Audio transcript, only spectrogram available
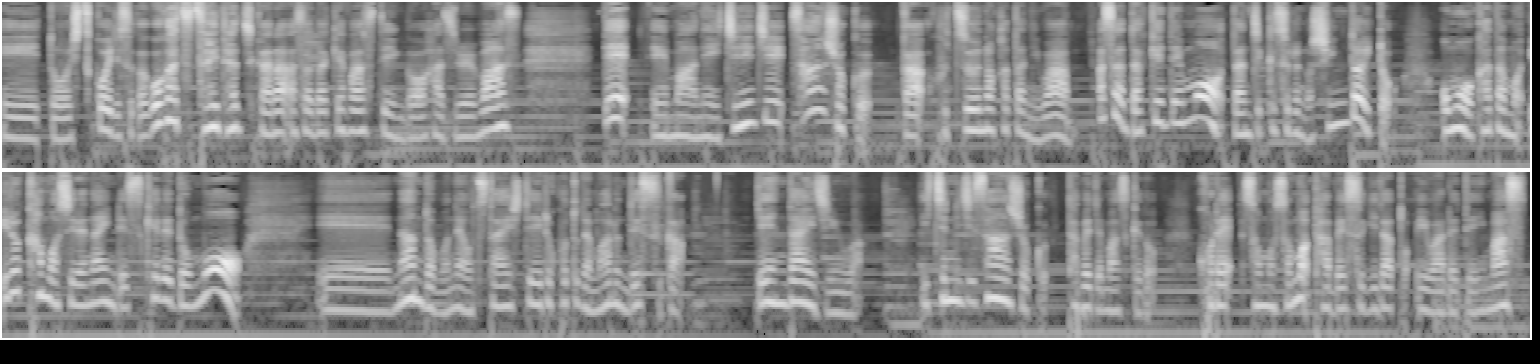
えーとしつこいですが5月1日から朝だけファスティングを始めます。で、えー、まあね1日3食が普通の方には朝だけでも断食するのしんどいと思う方もいるかもしれないんですけれども、えー、何度もねお伝えしていることでもあるんですが現代人は1日3食食べてますけどこれそもそも食べ過ぎだと言われています。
